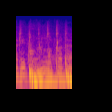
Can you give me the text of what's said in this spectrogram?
saritunud lõpeda.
